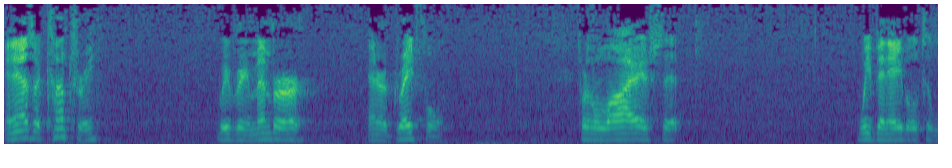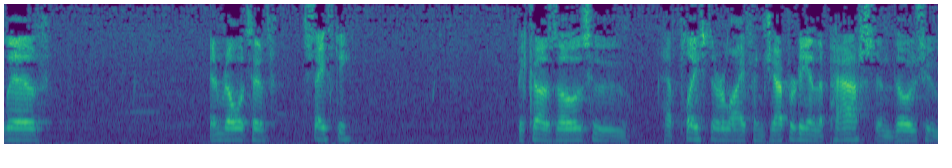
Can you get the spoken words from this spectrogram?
And as a country, we remember and are grateful for the lives that we've been able to live in relative safety because those who have placed their life in jeopardy in the past and those who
